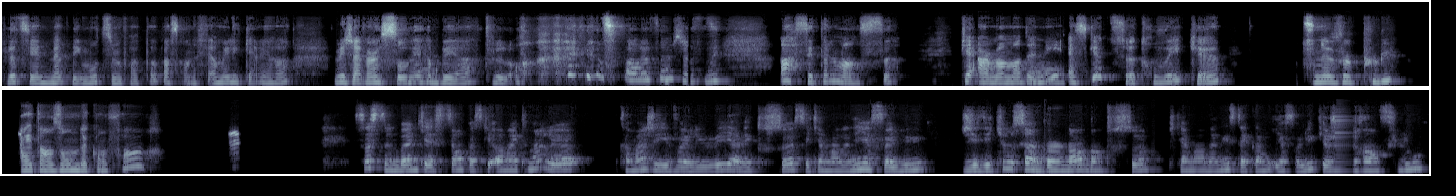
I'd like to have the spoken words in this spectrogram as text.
Puis là, tu viens de mettre des mots, tu me vois pas parce qu'on a fermé les caméras, mais j'avais un sourire béat tout le long. tu parlais de ça, je me suis dit, ah, c'est tellement ça. Puis à un moment donné, est-ce que tu as trouvé que tu ne veux plus être en zone de confort? Ça, c'est une bonne question parce que honnêtement, là, comment j'ai évolué avec tout ça, c'est qu'à un moment donné, il a fallu. J'ai vécu aussi un burn-out dans tout ça. Puis qu'à un moment donné, c'était comme il a fallu que je renfloue,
